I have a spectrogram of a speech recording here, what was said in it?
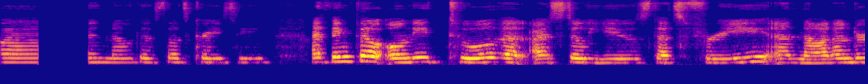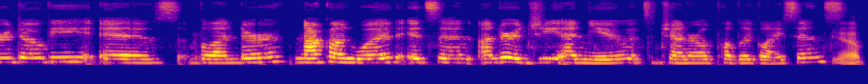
Uh, I didn't know this. That's crazy. I think the only tool that I still use that's free and not under Adobe is Blender. Knock on wood, it's an under a GNU. It's a general public license. Yep.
